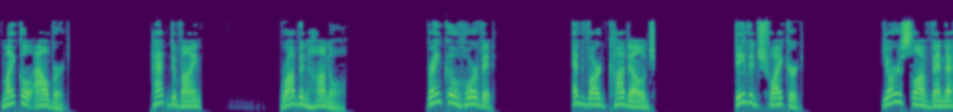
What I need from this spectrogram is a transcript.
Michael Albert Pat Devine Robin Hahnel Branko Horvat Edvard Kardelj David Schweickart Yaroslav Vanda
